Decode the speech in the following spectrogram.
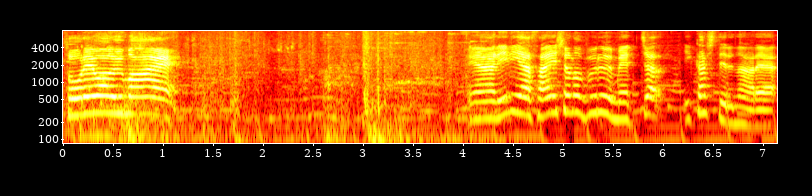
それはうまい。やーリリア最初のブルーめっちゃ生かしてるなあれ。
